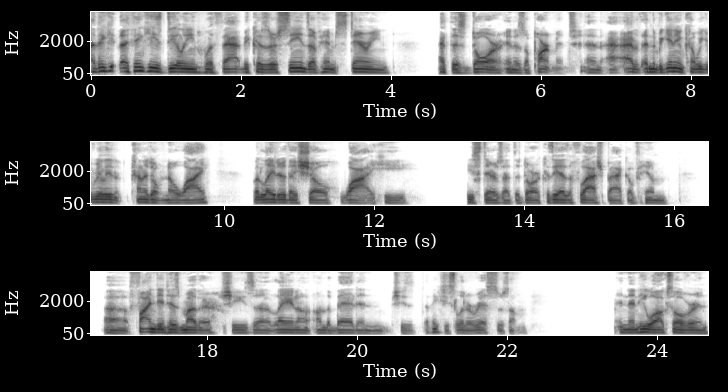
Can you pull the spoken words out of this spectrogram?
I think I think he's dealing with that because there's scenes of him staring at this door in his apartment, and I, I, in the beginning we really kind of don't know why, but later they show why he he stares at the door because he has a flashback of him uh, finding his mother. She's uh, laying on, on the bed and she's I think she slit her wrists or something, and then he walks over and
